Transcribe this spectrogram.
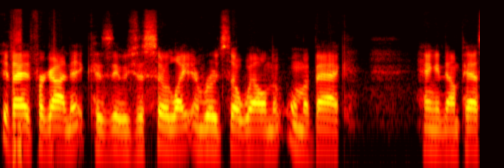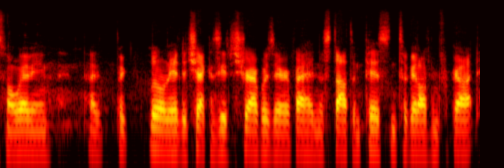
if I had forgotten it because it was just so light and rode so well on, the, on my back hanging down past my webbing. I literally had to check and see if the strap was there if I hadn't stopped and pissed and took it off and forgot.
